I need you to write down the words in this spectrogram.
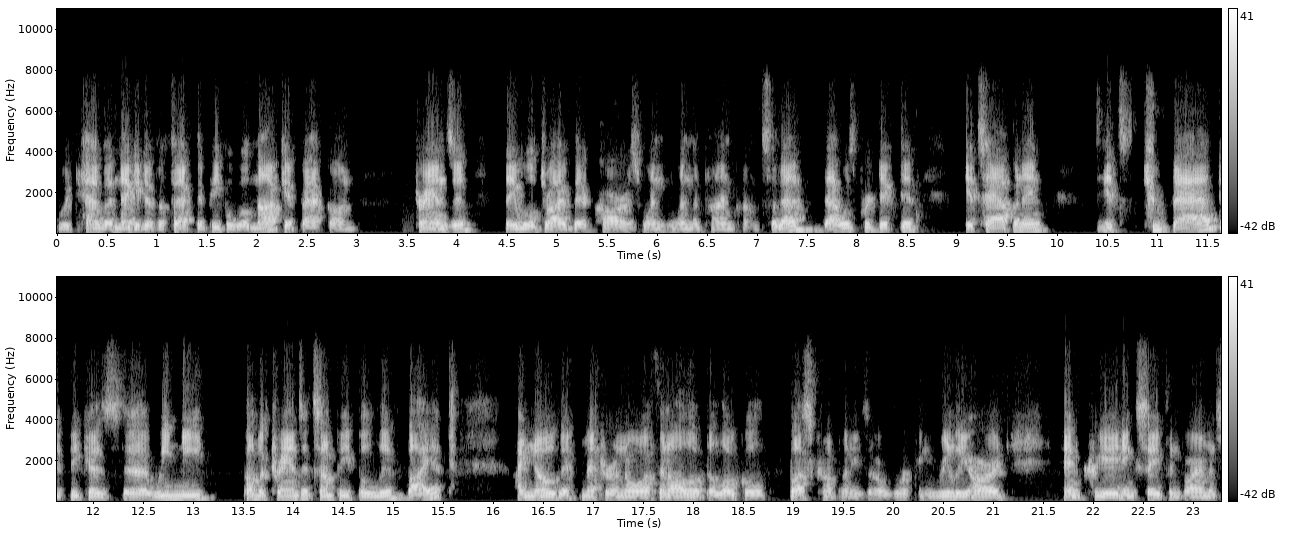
would have a negative effect that people will not get back on transit. They will drive their cars when, when the time comes. So that that was predicted. It's happening. It's too bad because uh, we need public transit. Some people live by it. I know that Metro North and all of the local bus companies are working really hard and creating safe environments,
